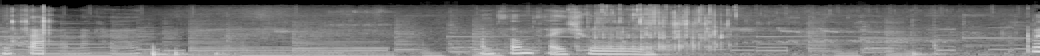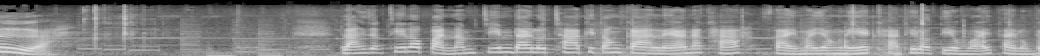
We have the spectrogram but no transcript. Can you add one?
น้ำตาล ส้มสายชู เกลือ หลังจากที่เราปั่นน้ำจิ้มได้รสชาติที่ต้องการแล้วนะคะ ใส่มายองเนสค่ะ ที่เราเตรียมไว้ใส่ลงไป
